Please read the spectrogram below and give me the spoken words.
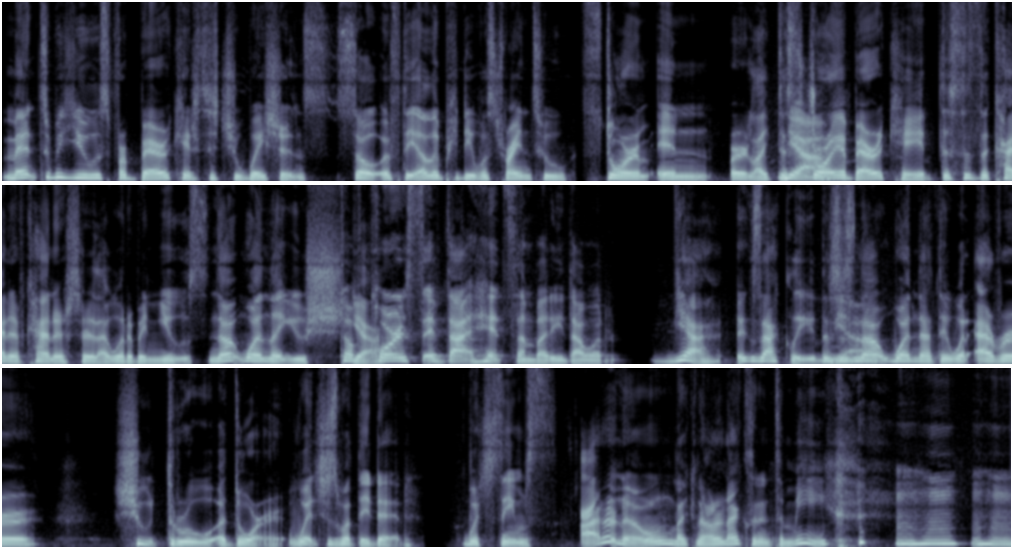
meant to be used for barricade situations. So if the LAPD was trying to storm in or like Yeah. destroy a barricade, this is the kind of canister that would have been used, not one that you sh- So of yeah. course, if that hit somebody, that would Yeah, exactly. This is not one that they would ever shoot through a door, which is what they did, which seems I don't know, like not an accident to me. Mm-hmm. Mm-hmm.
